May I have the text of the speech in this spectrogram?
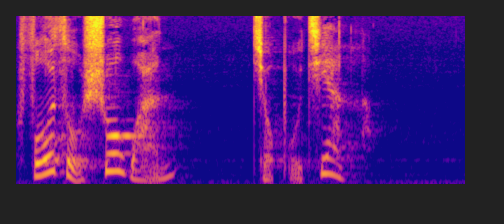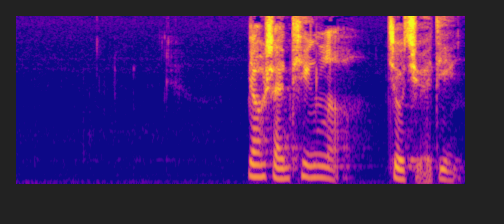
佛祖说完，就不见了。妙善听了，就决定，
